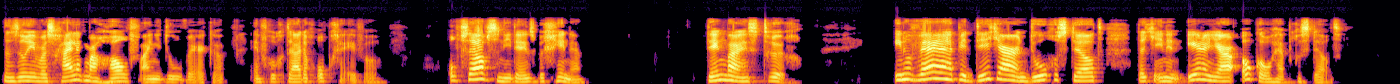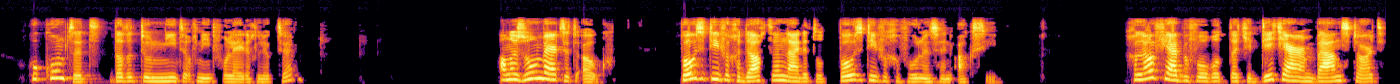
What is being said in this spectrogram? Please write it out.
dan zul je waarschijnlijk maar half aan je doel werken en vroegtijdig opgeven. Of zelfs niet eens beginnen. Denk maar eens terug. In hoeverre heb je dit jaar een doel gesteld dat je in een eerder jaar ook al hebt gesteld? Hoe komt het dat het toen niet of niet volledig lukte? Andersom werkt het ook. Positieve gedachten leiden tot positieve gevoelens en actie. Geloof jij bijvoorbeeld dat je dit jaar een baan start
